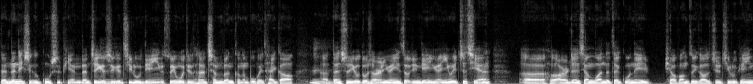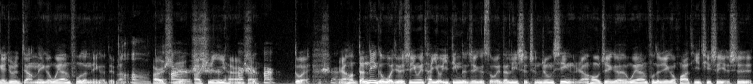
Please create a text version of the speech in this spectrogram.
对，那那是个故事片，但这个是个记录电影，所以我觉得它的成本可能不会太高啊。但是有多少人愿意走进电影院？因为之前，呃，和二战相关的，在国内。票房最高的就是纪录片，应该就是讲那个慰安妇的那个，对吧？哦，二十二十一还是二十二？对，然后但那个我觉得是因为它有一定的这个所谓的历史沉重性，然后这个慰安妇的这个话题其实也是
